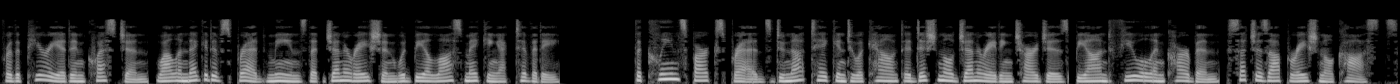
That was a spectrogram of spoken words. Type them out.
for the period in question, while a negative spread means that generation would be a loss-making activity. The clean spark spreads do not take into account additional generating charges beyond fuel and carbon, such as operational costs.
